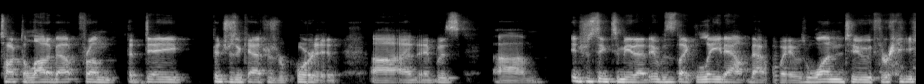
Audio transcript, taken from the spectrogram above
talked a lot about from the day pitchers and catchers reported, uh, and it was um, interesting to me that it was like laid out that way. It was one, two, three,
